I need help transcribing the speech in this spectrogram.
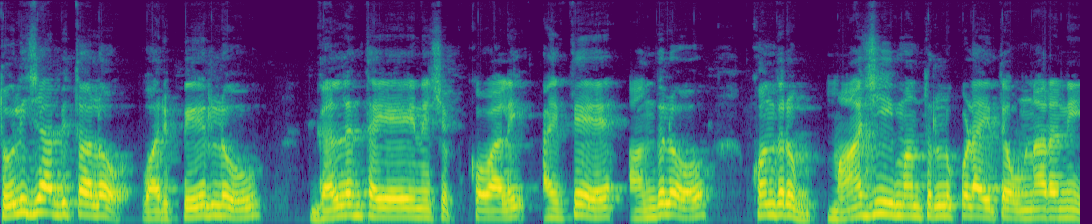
తొలి జాబితాలో వారి పేర్లు గల్లంతయ్యాయని చెప్పుకోవాలి. అయితే అందులో కొందరు మాజీ మంత్రులు కూడా అయితే ఉన్నారని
